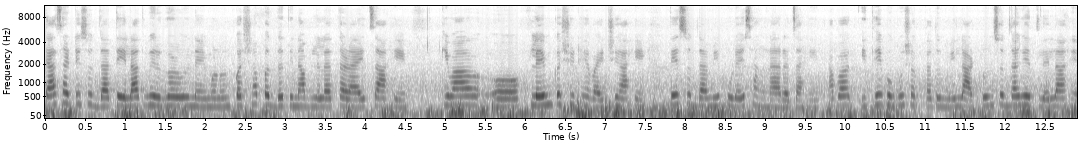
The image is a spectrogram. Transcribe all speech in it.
त्यासाठी सुद्धा तेलात विरघळू नये म्हणून कशा पद्धतीनं आपल्याला तळायचं आहे? किंवा फ्लेम कशी ठेवायची आहे ते सुद्धा मी पुढे सांगणारच आहे. आता इथे बघू शकता तुम्ही लाटूनसुद्धा घेतलेलं आहे.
